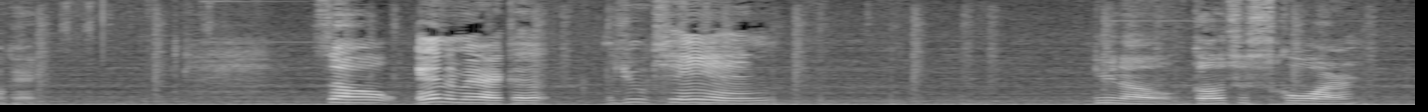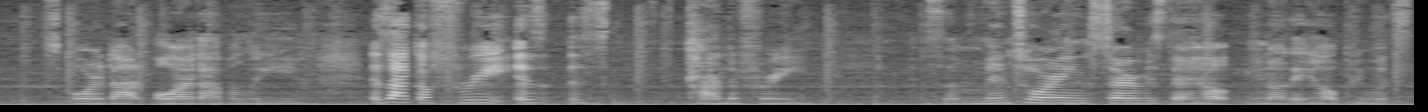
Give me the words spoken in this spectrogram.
okay so in America, you can, you know, go to score, score.org, I believe. It's like a free, it's, it's kind of free. It's a mentoring service that help, you know, they help you with,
